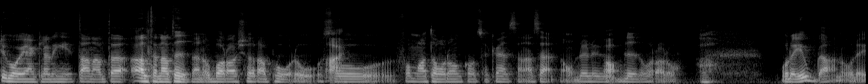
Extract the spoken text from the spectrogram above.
det var egentligen inget annat alternativ än att bara köra på då. Så får man ta de konsekvenserna sen om det nu Ja. blir några då. Och det gjorde han och det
